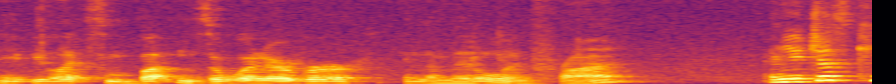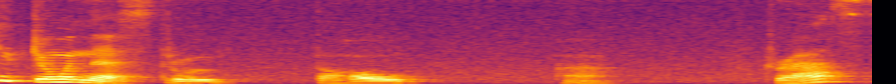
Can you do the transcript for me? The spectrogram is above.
maybe like some buttons or whatever in the middle and front. And you just keep doing this through the whole uh, dress.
